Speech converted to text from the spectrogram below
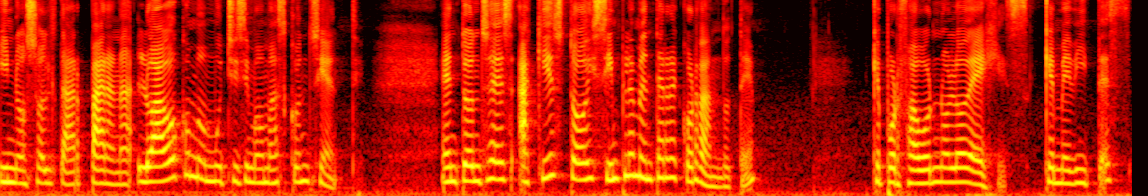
y no soltar para nada. Lo hago como muchísimo más consciente. Entonces, aquí estoy simplemente recordándote que por favor no lo dejes, que medites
